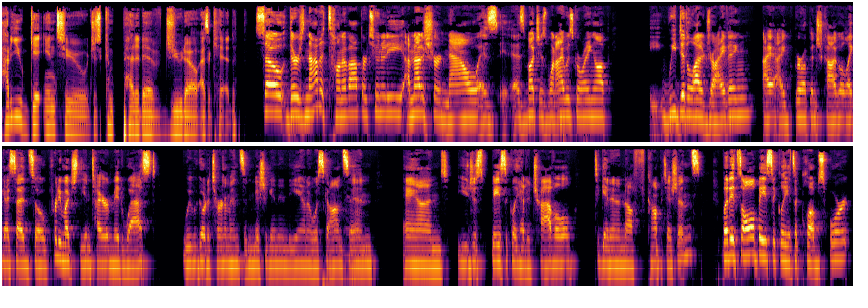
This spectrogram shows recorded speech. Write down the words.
how do you get into just competitive judo as a kid? So there's not a ton of opportunity. I'm not as sure now as as much as when I was growing up. We did a lot of driving. I, I grew up in Chicago, like I said, so pretty much the entire Midwest. We would go to tournaments in Michigan, Indiana, Wisconsin, and you just basically had to travel to get in enough competitions. But it's all basically it's a club sport.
